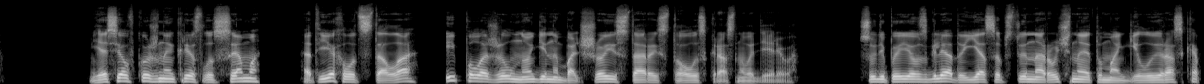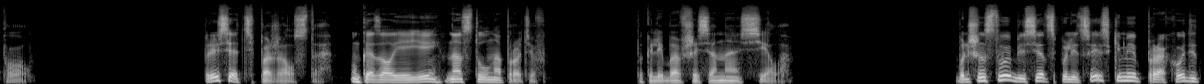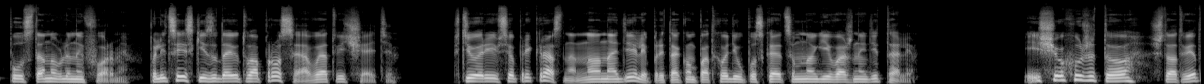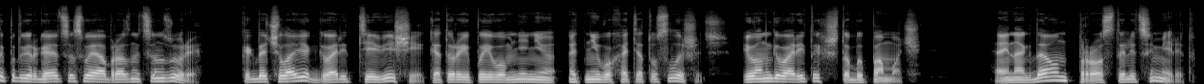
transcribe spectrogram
Я сел в кожаное кресло Сэма, отъехал от стола и положил ноги на большой и старый стол из красного дерева. Судя по ее взгляду, я собственноручно эту могилу и раскапывал. «Присядьте, пожалуйста», — указал я ей на стул напротив. Поколебавшись, она села. Большинство бесед с полицейскими проходит по установленной форме. Полицейские задают вопросы, а вы отвечаете. В теории все прекрасно, но на деле при таком подходе упускаются многие важные детали. Еще хуже то, что ответы подвергаются своеобразной цензуре, когда человек говорит те вещи, которые, по его мнению, от него хотят услышать, и он говорит их, чтобы помочь. А иногда он просто лицемерит.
